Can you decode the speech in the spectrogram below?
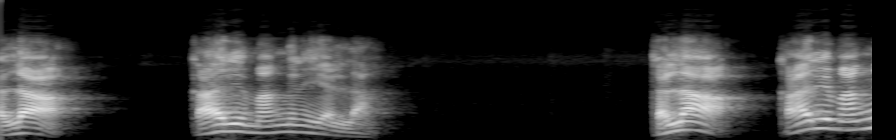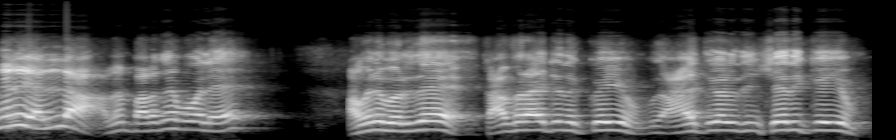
കല്ലാ കാര്യം അങ്ങനെയല്ല. അല്ല കാര്യം അങ്ങനെയല്ല. അവൻ പറഞ്ഞ പോലെ അവന് വെറുതെ കാഫിറായിട്ട് നിൽക്കുകയും ആയത്തുകൾ നിഷേധിക്കുകയും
